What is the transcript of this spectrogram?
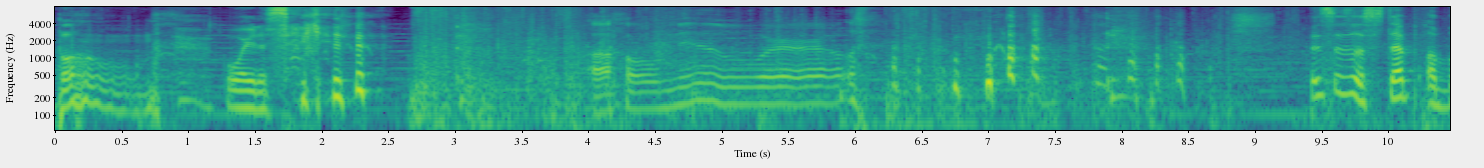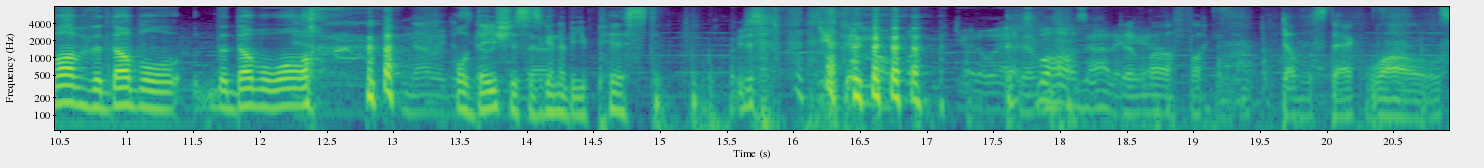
Boom. wait a second. A whole new world. this is a step above the double, the double wall. Holdacious is gonna be pissed. That. We just Get them motherfucking ghetto ass walls out of them here. motherfucking double stack walls,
